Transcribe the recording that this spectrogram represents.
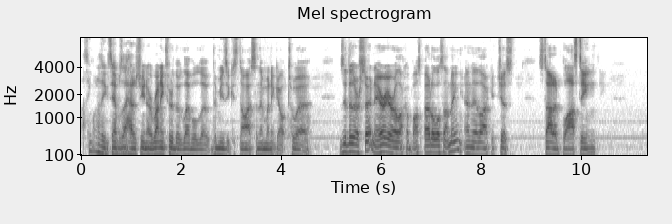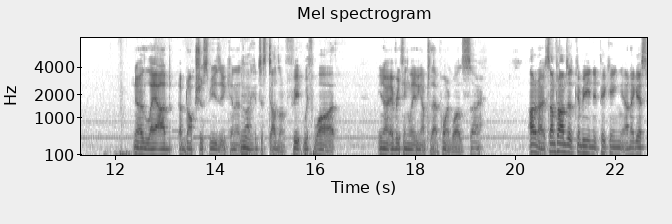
I think one of the examples I had is you know running through the level the the music is nice and then when it got to a is it there a certain area or like a boss battle or something and they're like it just started blasting you know loud obnoxious music and it's like it just doesn't fit with what you know everything leading up to that point was so I don't know sometimes it can be nitpicking and I guess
